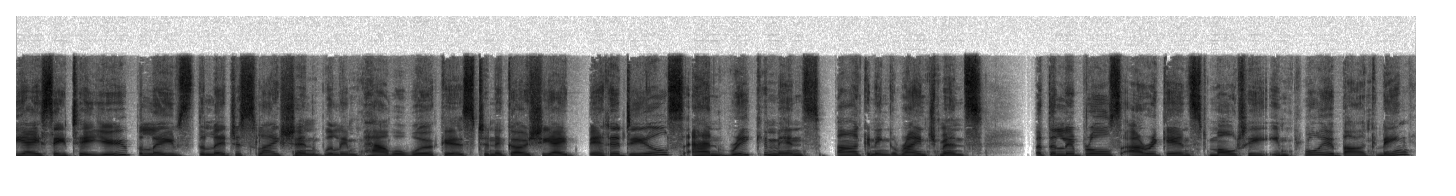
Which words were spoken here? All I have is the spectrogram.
The ACTU believes the legislation will empower workers to negotiate better deals and recommence bargaining arrangements. But the Liberals are against multi employer bargaining,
